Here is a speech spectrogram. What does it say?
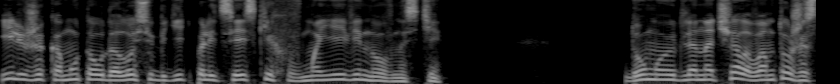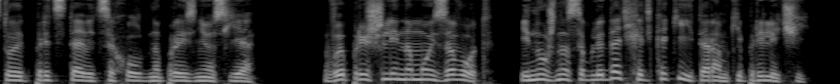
или же кому-то удалось убедить полицейских в моей виновности. «Думаю, для начала вам тоже стоит представиться», — холодно произнес я. «Вы пришли на мой завод, и нужно соблюдать хоть какие-то рамки приличий».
